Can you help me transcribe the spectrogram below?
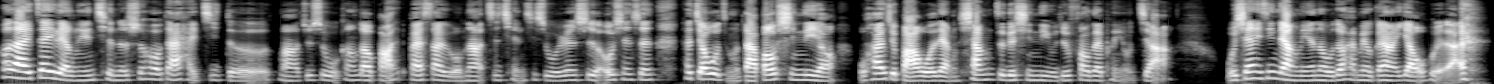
后来在两年前的时候，大家还记得吗？就是我刚到巴巴塞罗那之前，其实我认识欧先生，他教我怎么打包行李哦。我后来就把我两箱这个行李，我就放在朋友家。我现在已经两年了，我都还没有跟他要回来。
